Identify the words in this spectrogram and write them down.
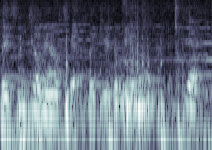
please can you tell me how to get to the Jubilee line? Yeah.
